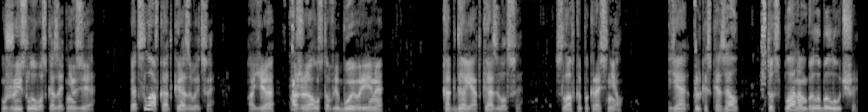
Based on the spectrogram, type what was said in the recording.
Уже и слова сказать нельзя. Это Славка отказывается. А я, пожалуйста, в любое время. Когда я отказывался? Славка покраснел. Я только сказал, что с планом было бы лучше.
